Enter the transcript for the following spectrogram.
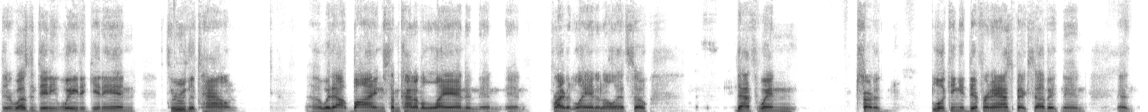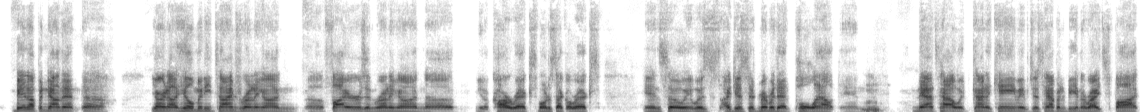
there wasn't any way to get in through the town uh, without buying some kind of a land and, and and private land and all that. So that's when started looking at different aspects of it and, and been up and down that uh, Yarnell Hill many times, running on uh, fires and running on uh, you know car wrecks, motorcycle wrecks, and so it was. I just remember that pull out, and, mm. and that's how it kind of came. It just happened to be in the right spot,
